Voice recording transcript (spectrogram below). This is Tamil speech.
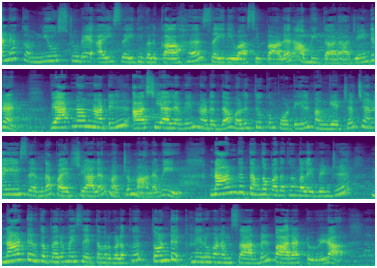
வணக்கம். நியூஸ் டுடே ஐ செய்திகளுக்காக செய்தி வாசிப்பாளர் அபிதா ராஜேந்திரன். வியட்நாம் நாட்டில் ஆசிய அளவில் நடந்த வலுத்தூக்கும் போட்டியில் பங்கேற்ற சென்னையை சேர்ந்த பயிற்சியாளர் மற்றும் மாணவி. நான்கு தங்க பதக்கங்களை வென்று நாட்டிற்கு பெருமை சேர்த்தவர்களுக்கு தொண்டு நிறுவனம் சார்பில் பாராட்டு விழா.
